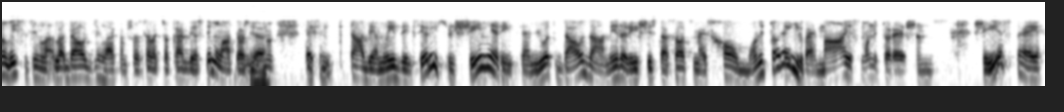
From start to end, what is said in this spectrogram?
nu, visi zina, la, daudz zina, laikam, šos elektrokardiostimulators, bet, nu, teiksim, tādiem līdzīgas ierīces, un šīm ierīcēm ļoti daudzām ir arī šis tā saucamais home monitoring vai mājas monitorēšanas šī iespēja,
